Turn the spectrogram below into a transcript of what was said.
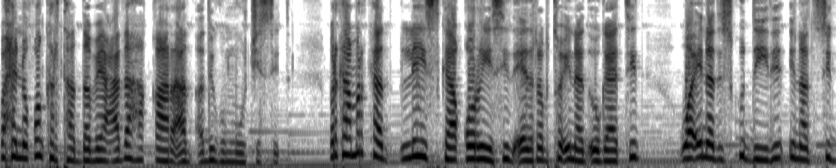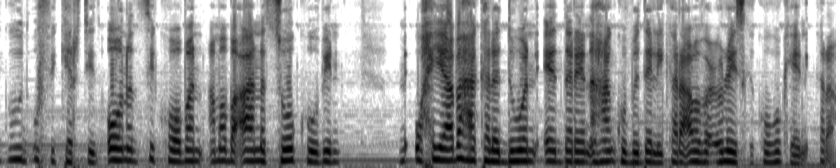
waxay noqon kartaa dabeecadaha qaar aad adigu muujisid. Marka markaad liiskaa qoraysid eed rabto inaad ogaatid waa inaad isku daydid inaad si guud u fikirtid oonad si kooban amaba aanad soo koobin. Waxyaabaha kala duwan ee dareen ahaan ku bedeli kara amaba culayska kugu keeni kara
